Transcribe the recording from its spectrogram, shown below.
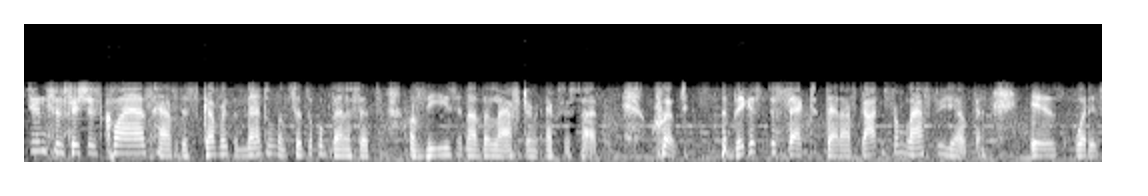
students in Fisher's class have discovered the mental and physical benefits of these and other laughter exercises. Quote, the biggest effect that I've gotten from laughter yoga is what it's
